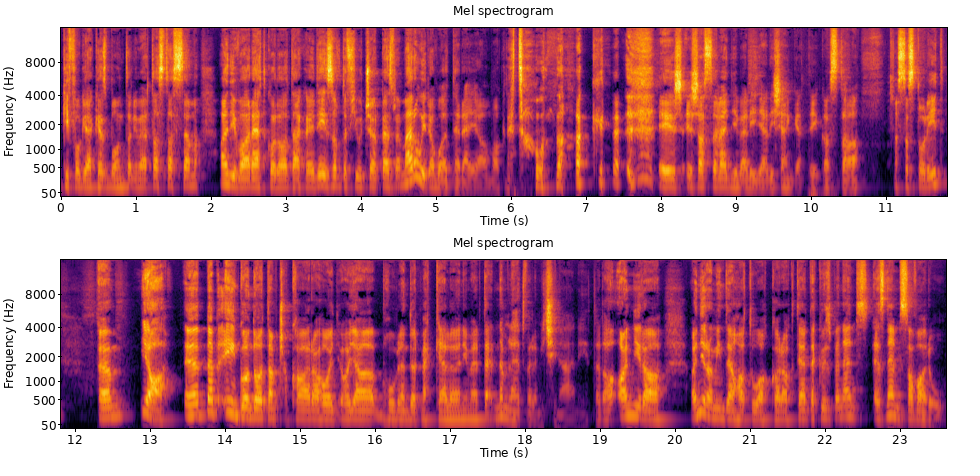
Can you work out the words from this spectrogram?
ki fogják ezt bontani, mert azt azt hiszem annyival retkorolták, hogy a Days of the Future past már újra volt ereje a Magnetónak, és, és azt hiszem ennyivel így el is engedték azt a, azt a sztorit. Um, ja, de én gondoltam csak arra, hogy, hogy a Homelander-t meg kell ölni, mert nem lehet vele mit csinálni. Tehát annyira, annyira mindenható a karakter, de közben ez, ez nem zavaró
